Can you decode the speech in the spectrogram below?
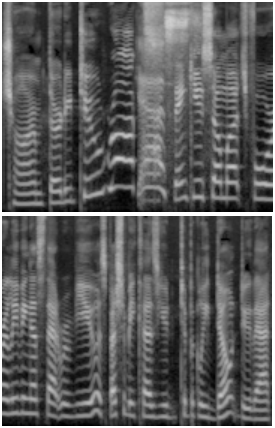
Charm 32 rocks. Yes. Thank you so much for leaving us that review, especially because you typically don't do that.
